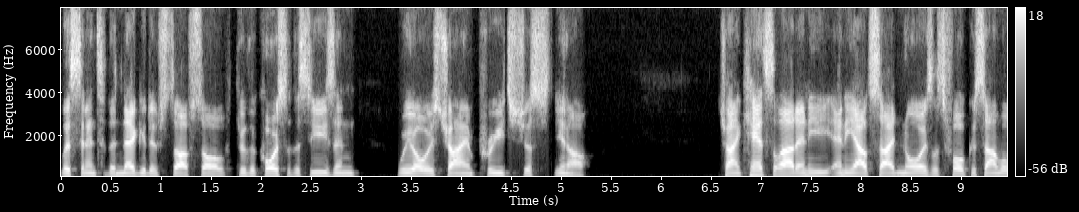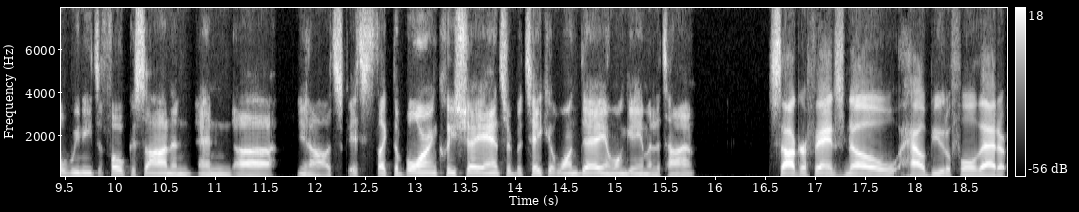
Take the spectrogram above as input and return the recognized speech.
listening to the negative stuff. So through the course of the season we always try and preach just you know try and cancel out any any outside noise. Let's focus on what we need to focus on and and uh you know it's it's like the boring cliche answer but take it one day and one game at a time. Soccer fans know how beautiful that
